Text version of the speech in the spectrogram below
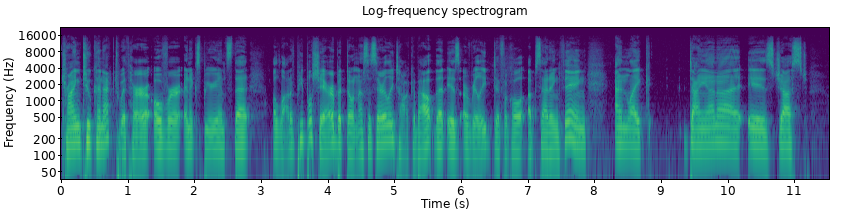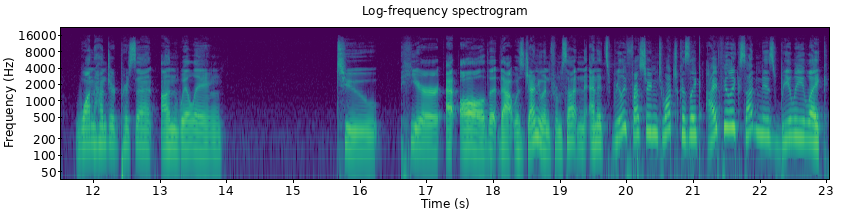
trying to connect with her over an experience that a lot of people share but don't necessarily talk about that is a really difficult upsetting thing and like Diana is just 100% unwilling to hear at all that that was genuine from Sutton. And it's really frustrating to watch because like I feel like Sutton is really like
